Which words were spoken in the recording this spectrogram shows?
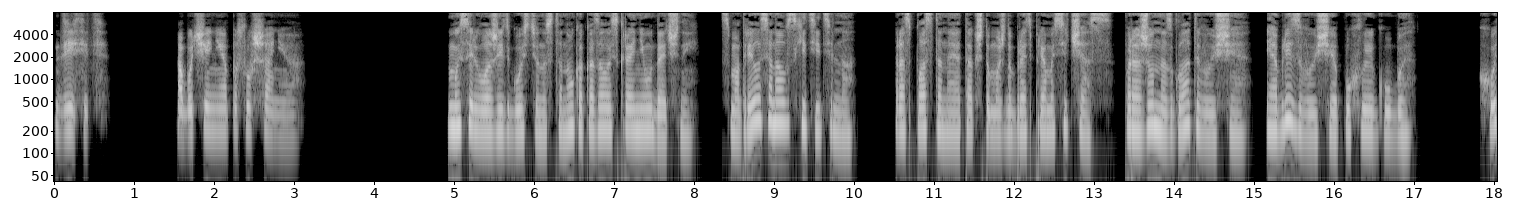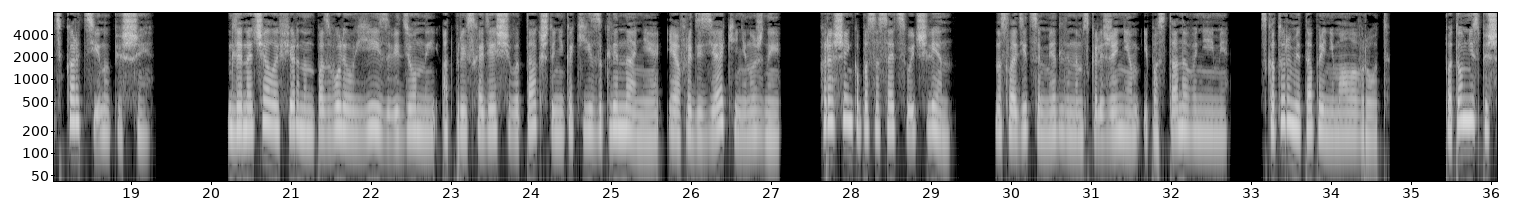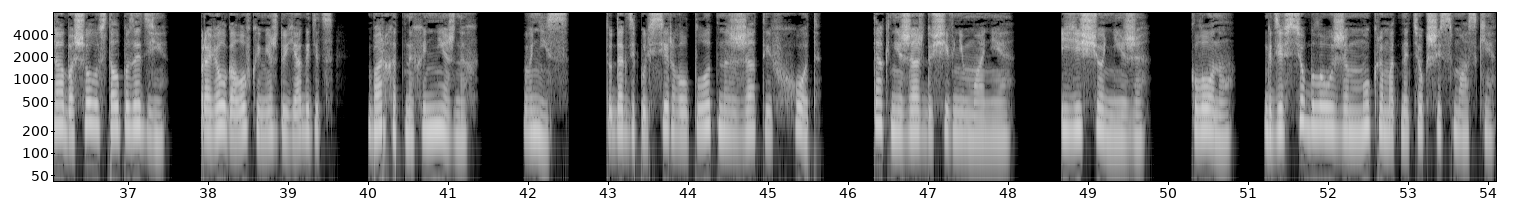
Десять. Обучение послушанию. Мысль уложить гостю на станок оказалась крайне удачной. Смотрелась она восхитительно, распластанная так, что можно брать прямо сейчас, пораженно сглатывающая и облизывающая пухлые губы. Хоть картину пиши. Для начала Фернан позволил ей, заведенный от происходящего так, что никакие заклинания и афродизиаки не нужны, хорошенько пососать свой член, насладиться медленным скольжением и постанованиями, с которыми та принимала в рот. Потом не спеша обошел и встал позади, провел головкой между ягодиц, бархатных и нежных, вниз, туда, где пульсировал плотно сжатый вход, так не жаждущий внимания, и еще ниже, к лону, где все было уже мокрым от натекшей смазки.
